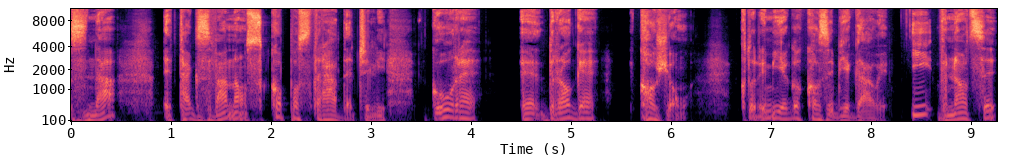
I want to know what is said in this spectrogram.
zna tak zwaną skopostradę, czyli górę, e, drogę kozią, którymi jego kozy biegały. I w nocy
